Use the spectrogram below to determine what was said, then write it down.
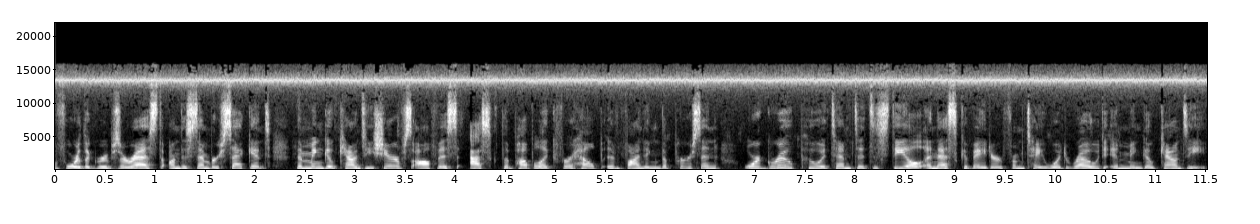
Before the group's arrest on December 2nd, the Mingo County Sheriff's Office asked the public for help in finding the person or group who attempted to steal an excavator from Taywood Road in Mingo County.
